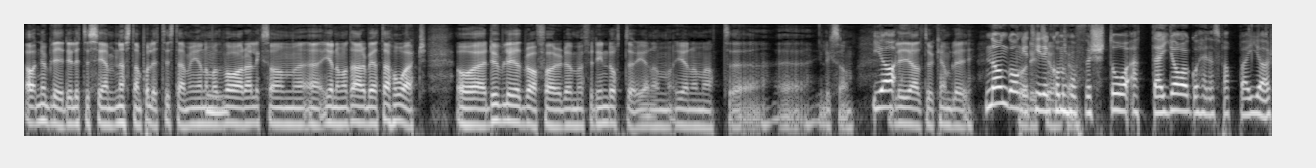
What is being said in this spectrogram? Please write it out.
ja nu blir det lite sem, nästan politiskt där, men genom Mm. att vara liksom, eh, genom att arbeta hårt. Och eh, du blir ett bra föredöme för din dotter genom, genom att eh, eh, liksom Ja, bli allt du kan bli. någon gång i tiden jobb, kommer hon förstå att där jag och hennes pappa gör,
